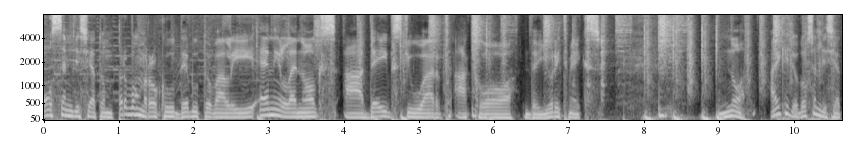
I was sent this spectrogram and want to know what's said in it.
81. roku debutovali Annie Lennox a Dave Stewart ako The Eurythmics. No, aj keď od 81.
